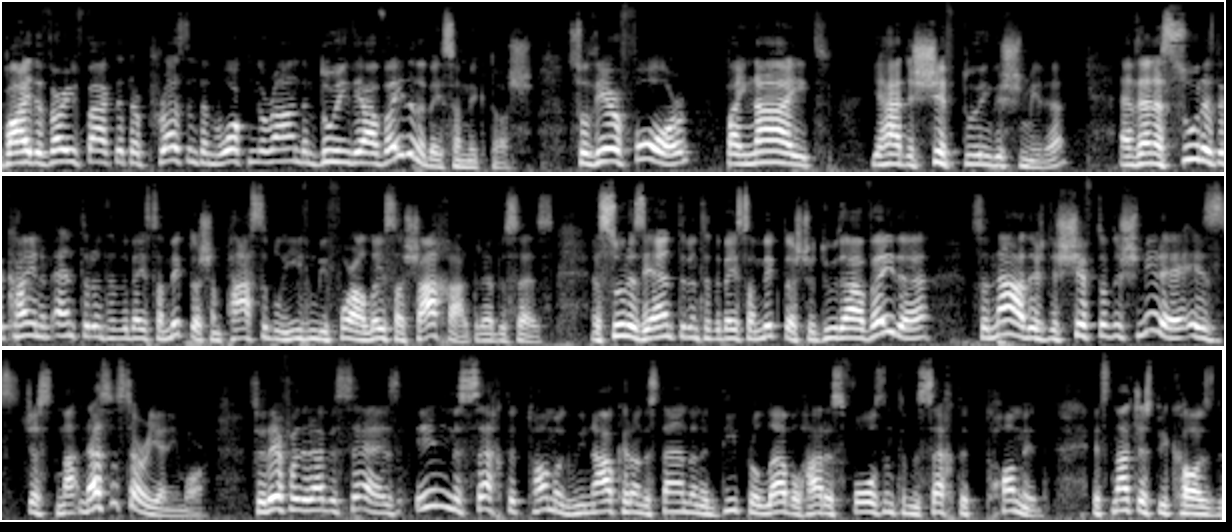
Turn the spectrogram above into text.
by the very fact that they're present and walking around and doing the Avodah in the Beis HaMikdash. So therefore, by night, you had to shift doing the Shemirah. And then as soon as the Kainim entered into the Beis HaMikdash, and possibly even before Alois HaShachar, the Rebbe says, as soon as they entered into the Beis HaMikdash to do the Aveda, so now there's the shift of the Shmira is just not necessary anymore. So therefore the Rebbe says, in Masechta Tamid, we now can understand on a deeper level how this falls into Masechta Tamid. It's not just because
